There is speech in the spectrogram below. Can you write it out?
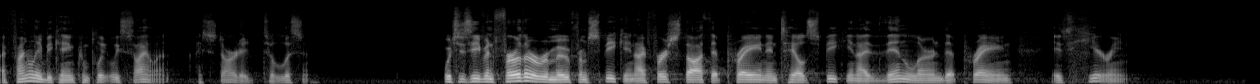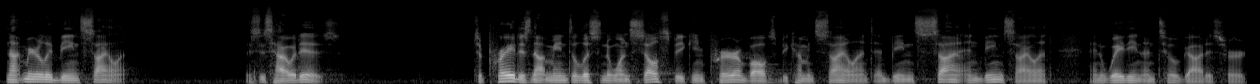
I finally became completely silent. I started to listen, which is even further removed from speaking. I first thought that praying entailed speaking. I then learned that praying is hearing, not merely being silent. This is how it is. To pray does not mean to listen to oneself speaking. Prayer involves becoming silent and being, si- and being silent and waiting until God is heard.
